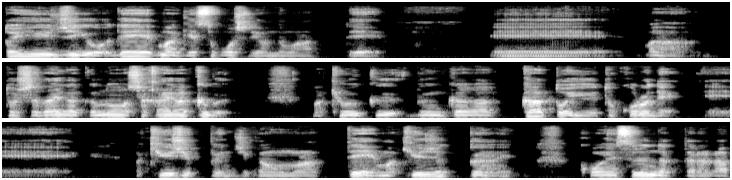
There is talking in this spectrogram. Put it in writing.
という授業で、まあ、ゲスト講師で呼んでもらって、えー、まあ、同志社大学の社会学部、まあ、教育文化学科というところで、えー、90分時間をもらって、まあ、90分講演するんだったらラッ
